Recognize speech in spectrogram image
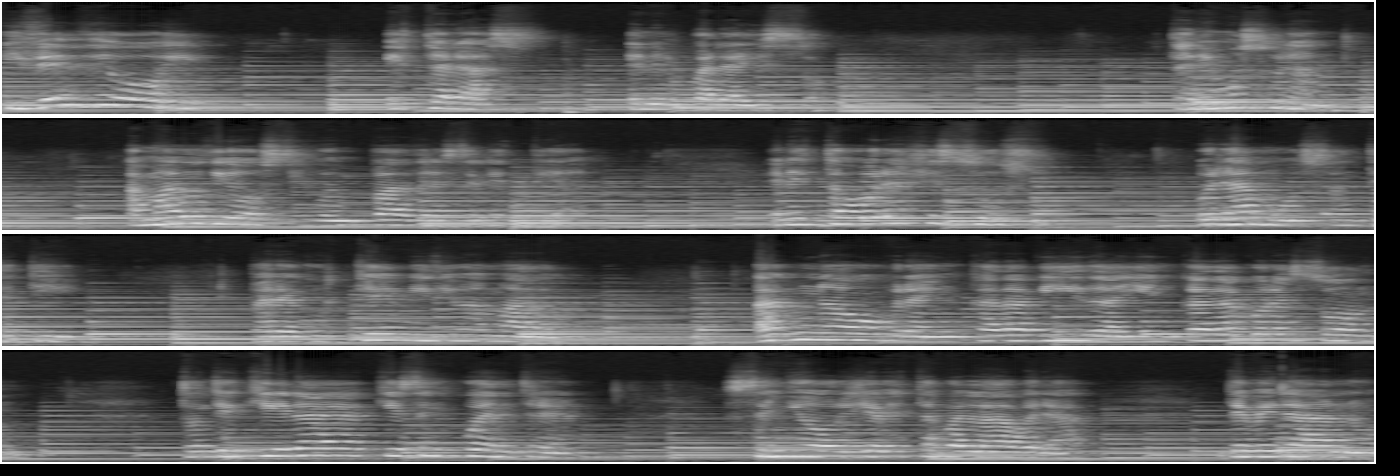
y desde hoy estarás en el paraíso. Estaremos orando. Amado Dios y buen Padre Celestial, en esta hora Jesús, oramos ante ti para que usted, mi Dios amado, haga una obra en cada vida y en cada corazón, donde quiera que se encuentre. Señor, lleve esta palabra de verano,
